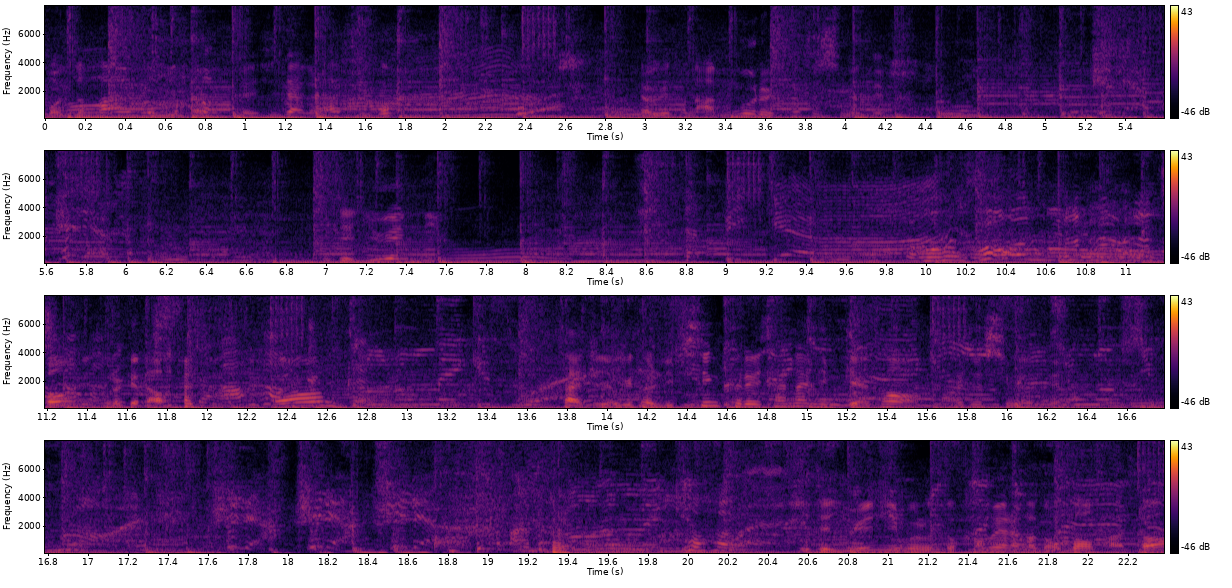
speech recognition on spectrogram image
먼저 하는 것부터 시작을 하시고 여기서는 안무를 켜주시면 돼요. 이제 유행님. 서원이 그렇게 나와주시고 자, 이제 여기서 립싱크를 샤나님께서 해주시면 돼요. 이제 유엔님으로 또 카메라가 넘어가서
